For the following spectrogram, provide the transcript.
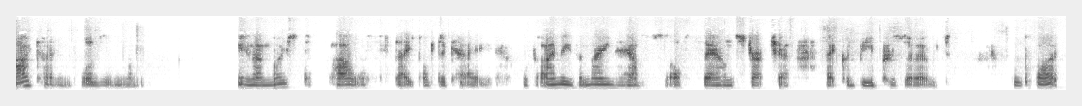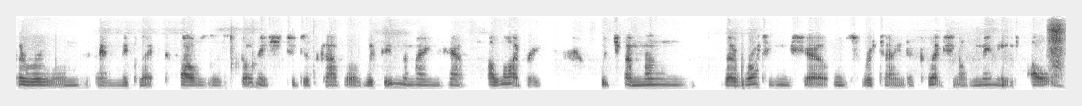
Highcombe was in, in a most parlous state of decay, with only the main house of sound structure that could be preserved. Despite the ruin and neglect, I was astonished to discover within the main house a library, which among the rotting shelves retained a collection of many old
